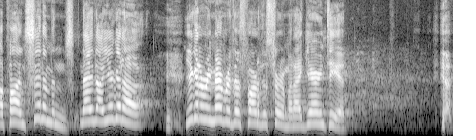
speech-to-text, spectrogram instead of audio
upon cinnamons. Now, now you're gonna, you're gonna remember this part of the sermon, I guarantee it.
